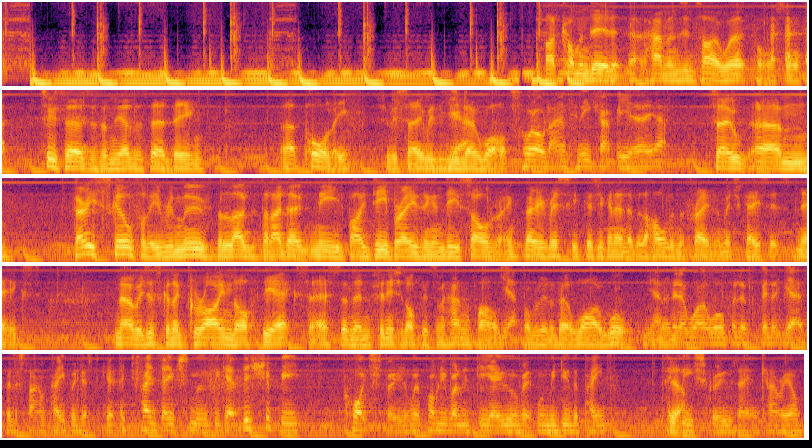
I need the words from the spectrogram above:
I've commandeered Hammond's entire workforce, or two thirds of them, the other third being uh, poorly, should we say, with you Yeah. know what. Poor old Anthony can't be here, yeah. So, um, very skillfully removed the lugs that I don't need by debrazing and desoldering. Very risky because you can end up with a hole in the frame, in which case it's nixed. Now we're just going to grind off the excess and then finish it off with some hand files, Yeah. probably in a bit of wire wool. Yeah, a bit of wire wool, bit of, bit of, yeah, a bit of sandpaper just to get, it depends how smooth we get. This should be quite smooth and we'll probably run a DA over it when we do the paint. Take Yeah. these screws out and carry on.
